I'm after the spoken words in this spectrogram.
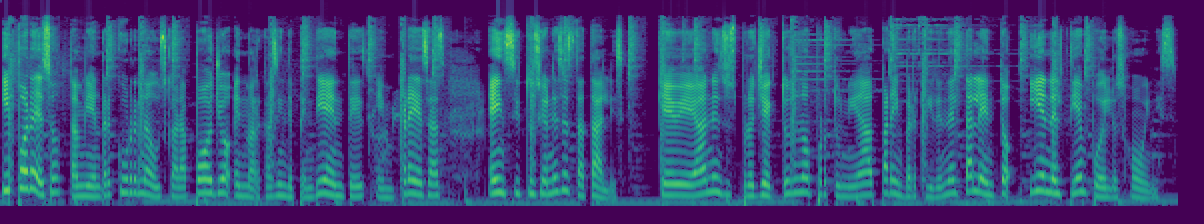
Y por eso también recurren a buscar apoyo en marcas independientes, empresas e instituciones estatales que vean en sus proyectos una oportunidad para invertir en el talento y en el tiempo de los jóvenes.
